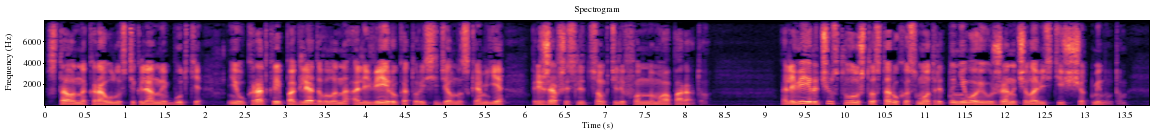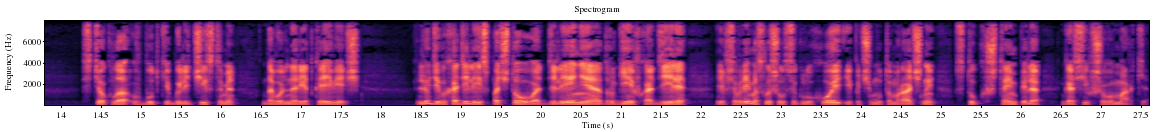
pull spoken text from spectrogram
встала на караул стеклянной будки и украдкой поглядывала на Оливейру, который сидел на скамье, прижавшись лицом к телефонному аппарату. Оливейра чувствовал, что старуха смотрит на него и уже начала вести счет минутам. Стекла в будке были чистыми, довольно редкая вещь. Люди выходили из почтового отделения, другие входили, и все время слышался глухой и почему-то мрачный стук штемпеля, гасившего марки.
